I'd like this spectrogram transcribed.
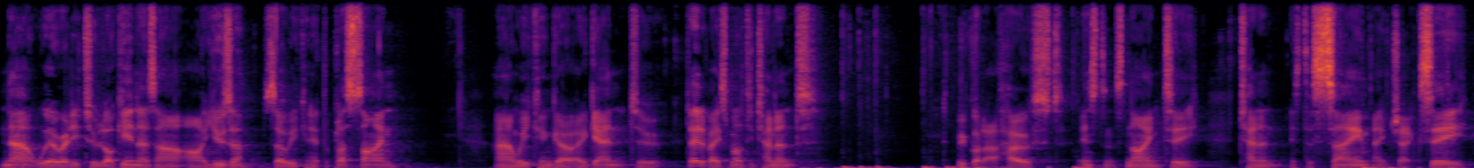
now we're ready to log in as our, our user. So we can hit the plus sign and we can go again to database multi-tenant. We've got our host, instance 90, tenant is the same, HXE,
